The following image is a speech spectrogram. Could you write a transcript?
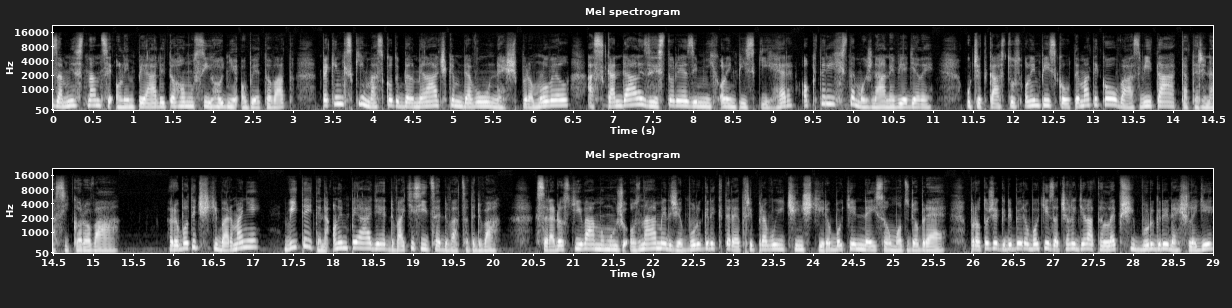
zaměstnanci olympiády toho musí hodně obětovat, pekingský maskot byl miláčkem davů, než promluvil a skandály z historie zimních olympijských her, o kterých jste možná nevěděli. U Četkástu s olympijskou tematikou vás vítá Kateřina Síkorová. Robotičtí barmani, vítejte na olympiádě 2022. S radostí vám můžu oznámit, že burgery, které připravují čínští roboti, nejsou moc dobré. Protože kdyby roboti začali dělat lepší burgery než lidi,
